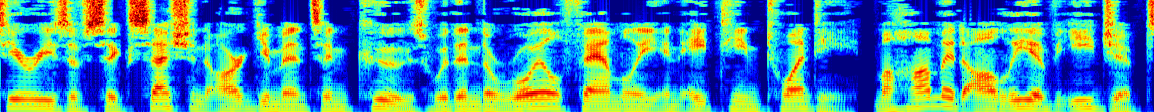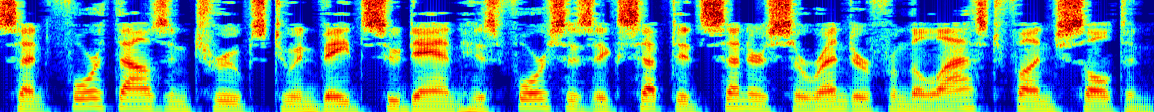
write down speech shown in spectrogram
series of succession arguments and coups within the royal family in 1820, Muhammad Ali of Egypt sent 4,000 troops to invade Sudan his forces accepted Sennar's surrender from the last Funj Sultan,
